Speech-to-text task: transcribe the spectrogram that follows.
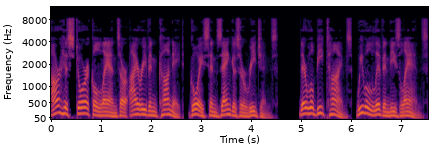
Our historical lands are Yerevan Khanate, Gois and Zangezur regions. There will be times, we will live in these lands."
